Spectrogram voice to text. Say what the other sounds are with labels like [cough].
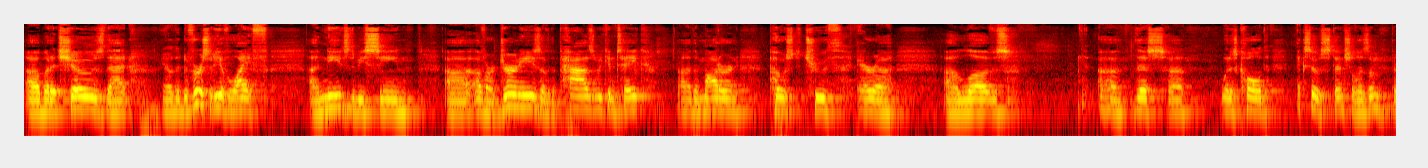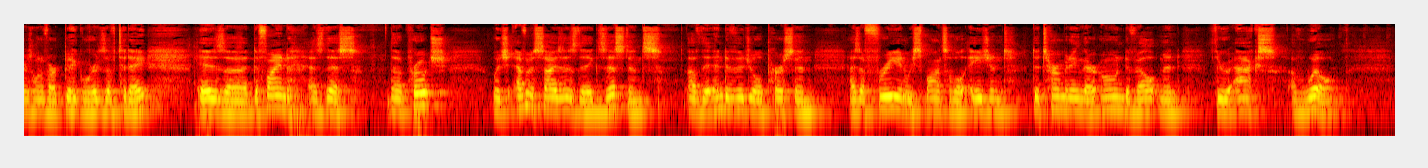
uh, but it shows that you know the diversity of life uh, needs to be seen uh, of our journeys, of the paths we can take. the modern post-truth era loves uh, this, uh, what is called existentialism, there's one of our big words of today, is uh, defined as this the approach which emphasizes the existence of the individual person as a free and responsible agent determining their own development through acts of will.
